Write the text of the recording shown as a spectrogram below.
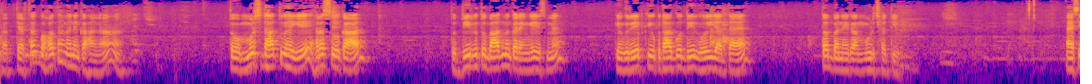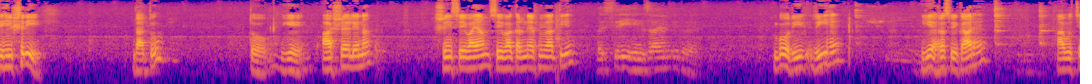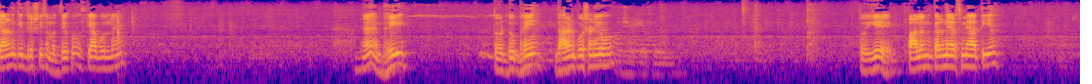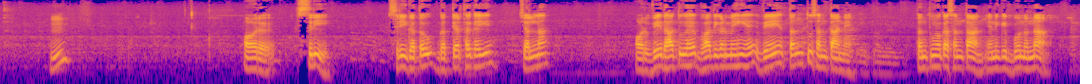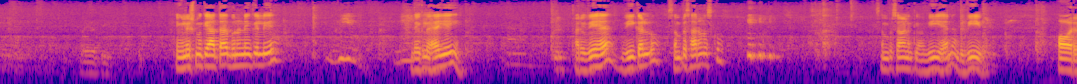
गत्यर्थक बहुत है मैंने कहा ना। अच्छा। तो मूर्स धातु है ये ह्रस्वकार तो दीर्घ तो बाद में करेंगे इसमें क्योंकि रेप की उपधा को दीर्घ हो ही जाता है तब बनेगा मूर्छति। ऐसे ही श्री धातु। तो ये आश्रय लेना श्री सेवायाम सेवा करने अर्थ में आती है। श्री हिंसायाम की तो है। वो री री है ये हर स्वीकार है। आप उच्चारण की दृष्टि से मत देखो क्या बोल रहे हैं। है भ्री तो डुभ्रे धारण पोषण हो तो ये पालन करने अर्थ में आती है। हम्म? और श्री श्री गतौ गत्यर्थक है ये चलना। और वे धातु है भुआदिगण में ही है। वे तंतु संताने तंतुओं का संतान यानी कि बुनना इंग्लिश में क्या आता है बुनने के लिए? देख लो है यही? अरे वे है वी कर लो संप्रसारण उसको। संप्रसारण क्यों वी है ना वी और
